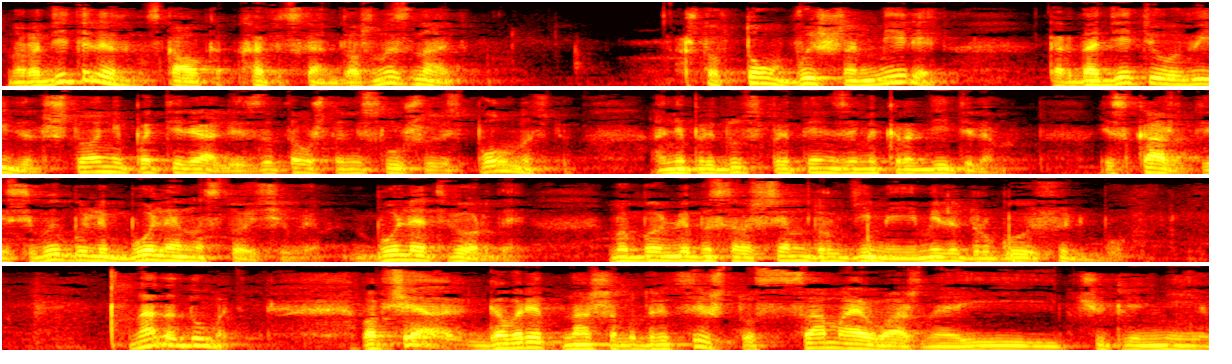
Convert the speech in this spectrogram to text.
Но родители, сказал Хафицхайм, должны знать, что в том высшем мире, когда дети увидят, что они потеряли из-за того, что не слушались полностью, они придут с претензиями к родителям и скажут, если вы были более настойчивые, более твердые, мы были бы совсем другими, имели другую судьбу. Надо думать. Вообще, говорят наши мудрецы, что самое важное и чуть ли не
